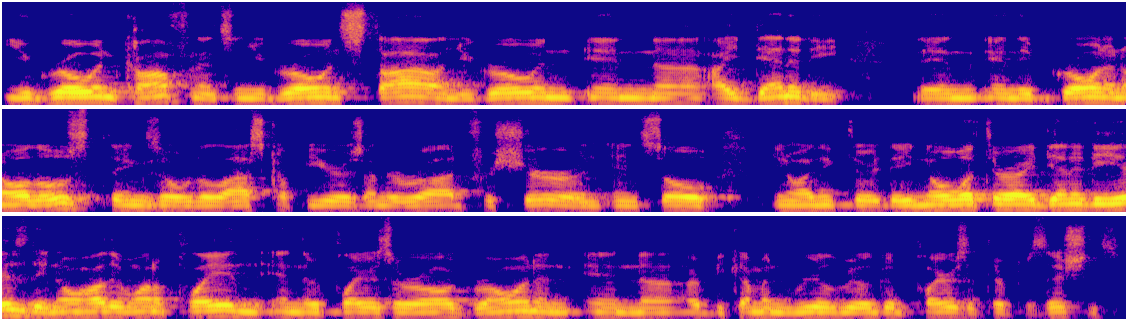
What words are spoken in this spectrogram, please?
you grow in confidence and you grow in style and you grow in in uh, identity and and they've grown in all those things over the last couple of years under Rod for sure. And and so you know I think they they know what their identity is. They know how they want to play, and, and their players are all growing and and uh, are becoming real real good players at their positions.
